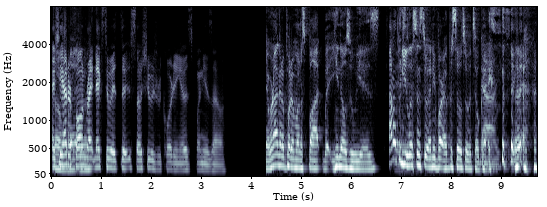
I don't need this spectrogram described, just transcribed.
and she Oh had her phone God. right next to it, so, so she was recording. It was funny as hell. yeah, we're not gonna put him on the spot, but he knows who he is. I don't think he Yeah. listens to any of our episodes, so it's okay. Nah,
